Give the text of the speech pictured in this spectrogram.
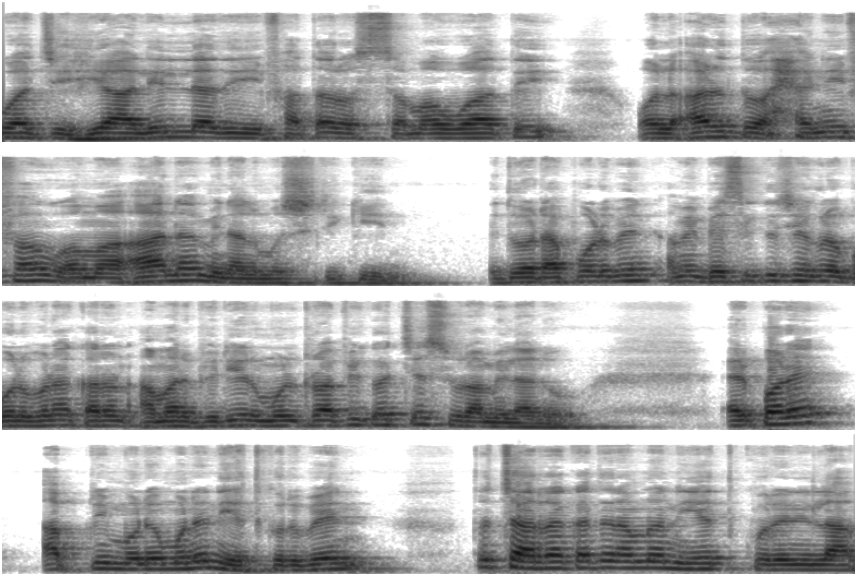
ওয়াজহিয়া লিল্লাদি ফাতার সামাওয়াতি অল আর্দ হ্যানিফা ওমা আনা মিনাল মুশরিকিন। এই দোয়াটা পড়বেন। আমি বেশি কিছু এগুলো বলব না, কারণ আমার ভিডিওর মূল ট্রফিক হচ্ছে সুরা মিলানো এরপরে আপনি মনে মনে নিয়ত করবেন। তো চার রাকাতের আমরা নিয়ত করে নিলাম।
